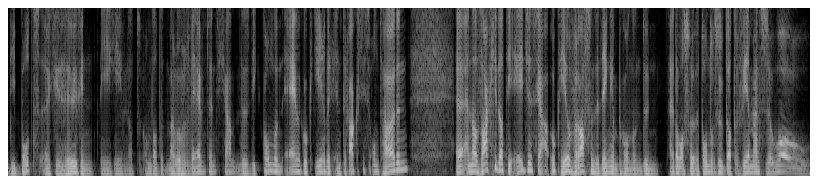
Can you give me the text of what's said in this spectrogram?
die bots geheugen meegeven. Dat, omdat het maar over 25 gaat. Dus die konden eigenlijk ook eerder interacties onthouden. Eh, en dan zag je dat die agents ja, ook heel verrassende dingen begonnen doen. Hè, dat was het onderzoek dat er veel mensen zo, wow,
